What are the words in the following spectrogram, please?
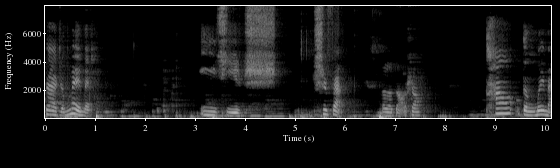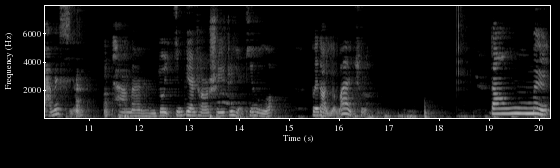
带着妹妹一起吃吃饭。到了早上，他等妹妹还没醒，他们就已经变成了是一只野天鹅，飞到野外去了。当妹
